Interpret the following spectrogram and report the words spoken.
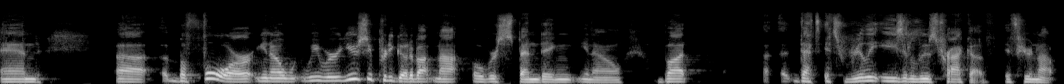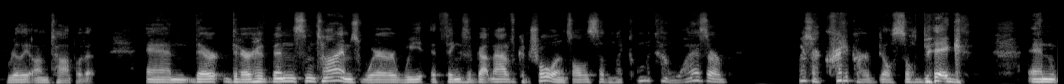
and uh, before, you know, we were usually pretty good about not overspending, you know, but uh, that's it's really easy to lose track of if you're not really on top of it. and there there have been some times where we things have gotten out of control and it's all of a sudden like oh my god why is our why is our credit card bill so big and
